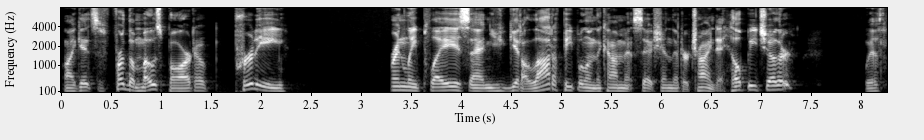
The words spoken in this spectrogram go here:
Like it's for the most part a pretty friendly place, and you get a lot of people in the comment section that are trying to help each other with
